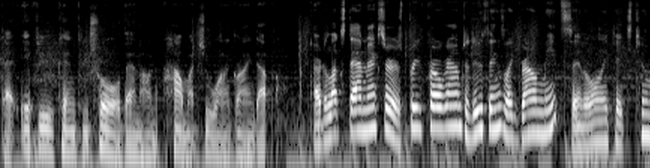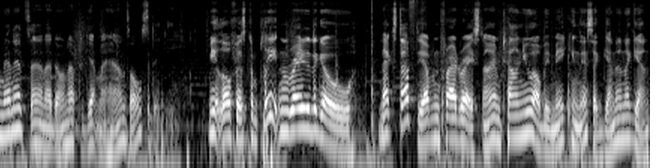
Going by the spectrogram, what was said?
that if you can control then on how much you want to grind up. Our deluxe stand mixer is pre-programmed to do things like ground meats. It only takes two minutes and I don't have to get my hands all sticky. Meatloaf is complete and ready to go. Next up, the oven fried rice. Now I'm telling you, I'll be making this again and again.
